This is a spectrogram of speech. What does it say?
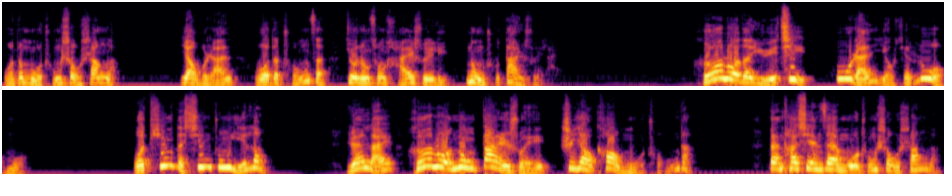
我的母虫受伤了，要不然我的虫子就能从海水里弄出淡水来。何洛的语气忽然有些落寞，我听得心中一愣，原来何洛弄淡水是要靠母虫的，但他现在母虫受伤了。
